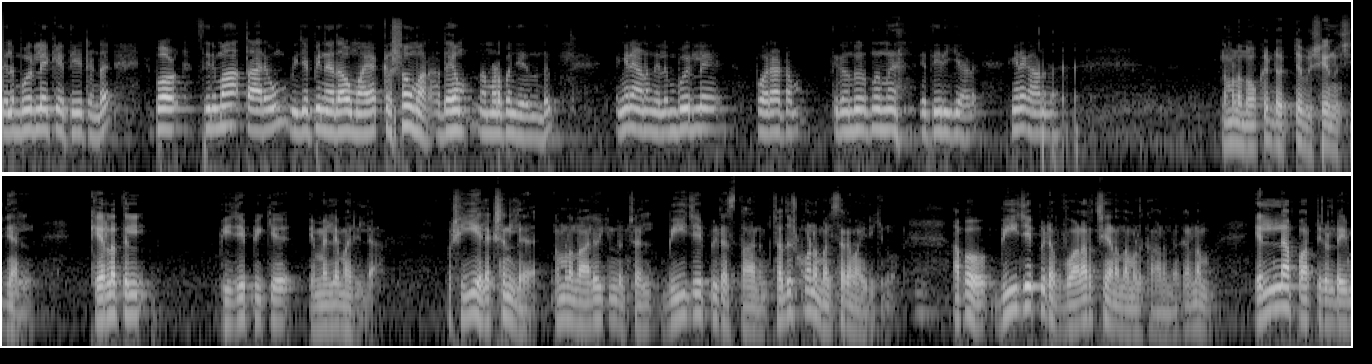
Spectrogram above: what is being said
നിലമ്പൂരിലേക്ക് എത്തിയിട്ടുണ്ട്. ഇപ്പോൾ സിനിമാ താരവും ബി ജെ പി നേതാവുമായ കൃഷ്ണകുമാർ അദ്ദേഹം നമ്മോടൊപ്പം ചെയ്യുന്നുണ്ട് എങ്ങനെയാണ് നിലമ്പൂരിലെ പോരാട്ടം? തിരുവനന്തപുരത്ത് നിന്ന് എത്തിയിരിക്കുകയാണ്. എങ്ങനെ കാണുന്നത്? നമ്മൾ നോക്കേണ്ട ഒറ്റ വിഷയം എന്ന് വെച്ച് കഴിഞ്ഞാൽ കേരളത്തിൽ ബി ജെ പിക്ക് എം എൽ എമാരില്ല. പക്ഷേ ഈ ഇലക്ഷനിൽ നമ്മളൊന്ന് ആലോചിക്കേണ്ടത് വെച്ചാൽ ബി ജെ പിയുടെ സ്ഥാനം ചതുഷ്കോണ മത്സരമായിരിക്കുന്നു. അപ്പോൾ ബി ജെ പിയുടെ വളർച്ചയാണ് നമ്മൾ കാണുന്നത്. കാരണം എല്ലാ പാർട്ടികളുടെയും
